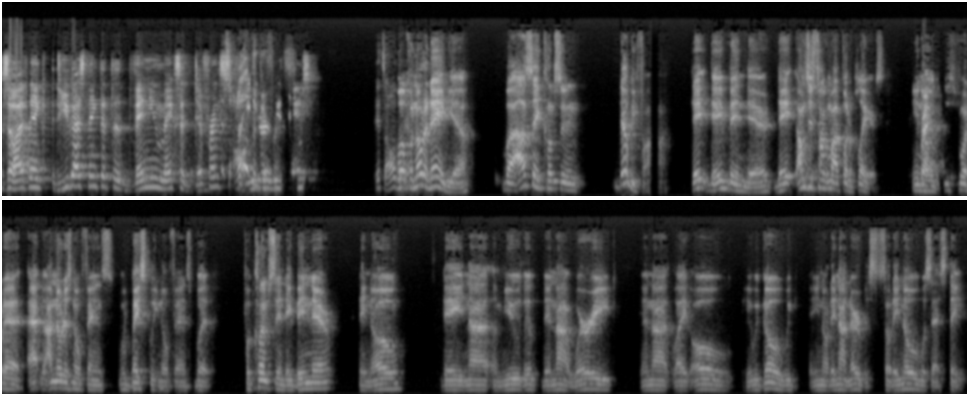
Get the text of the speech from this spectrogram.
So I think. Do you guys think that the venue makes a difference? It's all the difference. games? It's all well for Notre Dame, yeah. But I'll say Clemson, they'll be fine. They they've been there. They I'm just talking about for the players. You know, right. just for that. I know there's no fans. Well, basically no fans. But for Clemson, they've been there. They know. They not amused. They're, they're not worried. They're not like, oh, here we go. We, you know, they're not nervous. So they know what's at stake.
